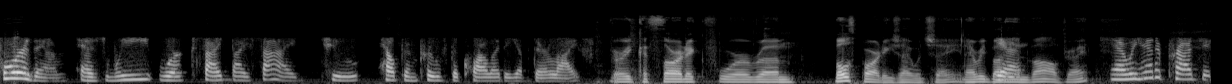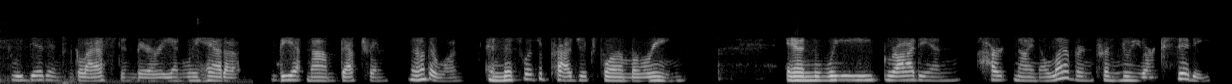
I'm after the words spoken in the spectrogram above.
for them as we work side by side to help improve the quality of their life. Very cathartic for um, both parties, I would say, and everybody yeah. involved, right? Yeah, we had a project we did in Glastonbury, and we had a Vietnam veteran, another one. And this was a project for a Marine. And we brought in Heart 911 from New York City.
